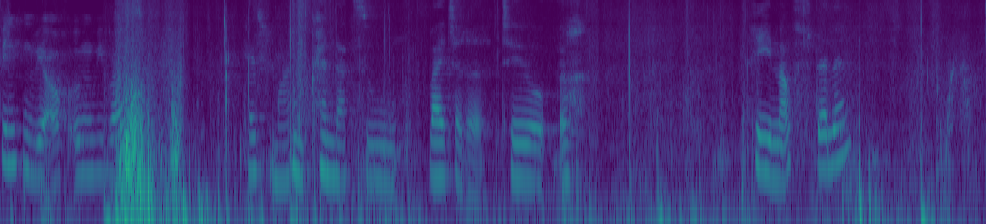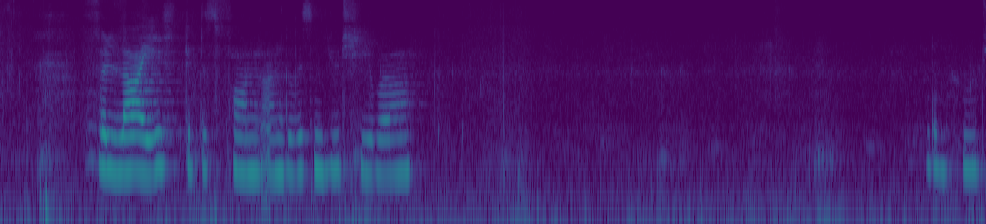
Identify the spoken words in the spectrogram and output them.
finden wir auch irgendwie was. Helf mal. Wir können dazu weitere Theorien aufstellen. Vielleicht gibt es von einem gewissen YouTuber. Madame Hut.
